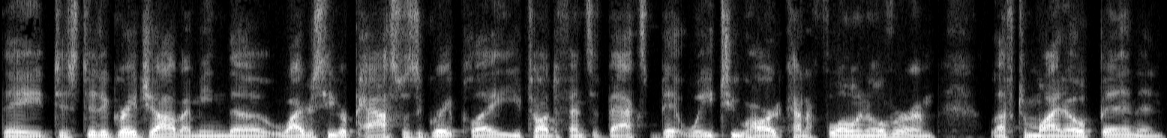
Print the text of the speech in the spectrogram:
They just did a great job. I mean, the wide receiver pass was a great play. Utah defensive backs bit way too hard, kind of flowing over and left them wide open. And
